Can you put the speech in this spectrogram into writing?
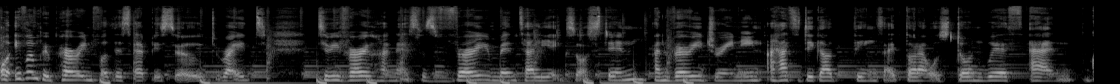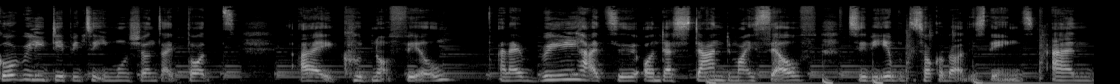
or even preparing for this episode, right? To be very honest, was very mentally exhausting and very draining. I had to dig out things I thought I was done with and go really deep into emotions I thought I could not feel. And I really had to understand myself to be able to talk about these things. And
